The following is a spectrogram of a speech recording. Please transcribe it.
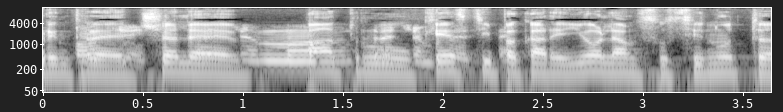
printre okay. cele trecem, patru trecem chestii peste. pe care eu le-am susținut uh,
